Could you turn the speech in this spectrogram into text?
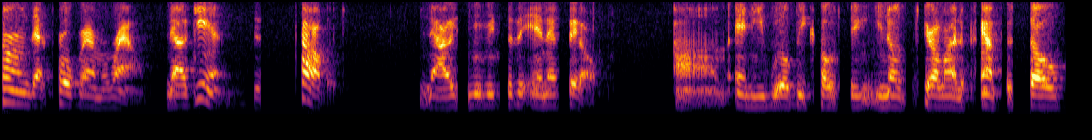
turned that program around. Now, again, this is college. Now he's moving to the NFL, um, and he will be coaching, you know, the Carolina Panthers. So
